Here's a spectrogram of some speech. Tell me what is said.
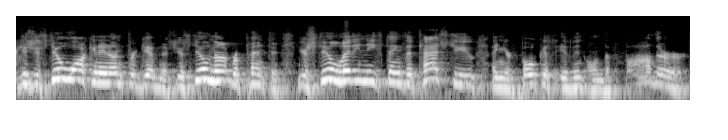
Because you're still walking in unforgiveness. You're still not repentant. You're still letting these things attach to you, and your focus isn't on the Father.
